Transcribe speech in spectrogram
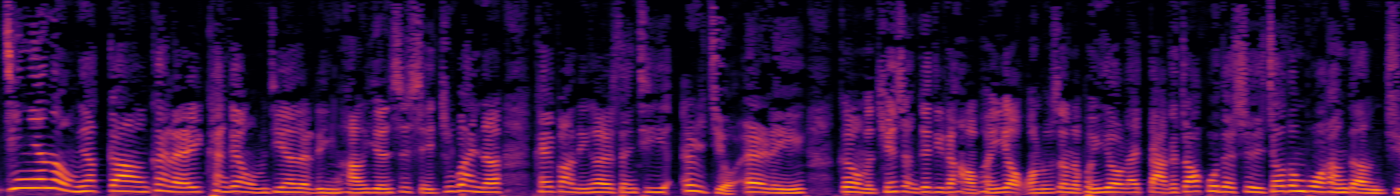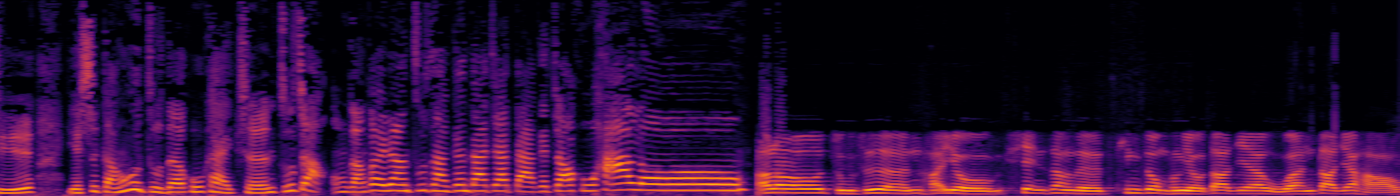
今天呢，我们要赶快来看看我们今天的领航员是谁之外呢，开放零二三七二九二零，跟我们全省各地的好朋友、网络上的朋友来打个招呼的是交通部航港局，也是港务组的胡凯成组长。我们赶快让组长跟大家打个招呼，哈喽，哈喽，主持人还有线上的听众朋友，大家午安，大家好。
